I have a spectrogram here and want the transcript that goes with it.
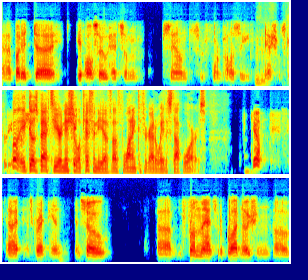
uh, but it uh, it also had some sound sort of foreign policy, mm-hmm. national security. Well, it goes back to your initial epiphany of of wanting to figure out a way to stop wars. Yeah, uh, that's correct, and and so uh, from that sort of broad notion of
